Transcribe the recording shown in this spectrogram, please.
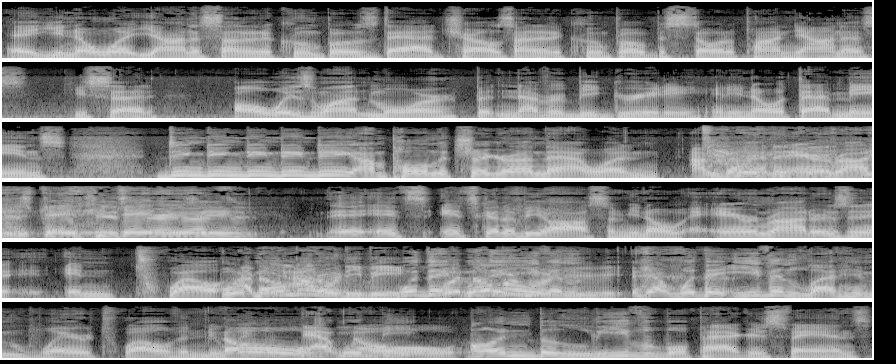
Hey, you know what Giannis Antetokounmpo's dad, Charles Antetokounmpo, bestowed upon Giannis? He said, always want more, but never be greedy. And you know what that means? Ding, ding, ding, ding, ding. I'm pulling the trigger on that one. I'm buying an Aaron Rodgers Patriots jersey. It's it's going to be awesome. You know, Aaron Rodgers in, in 12. What I mean, number would he be? Would they, what would number they would even, he be? Yeah, would they even let him wear 12 in New No, England? That would no. be unbelievable, Packers fans,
